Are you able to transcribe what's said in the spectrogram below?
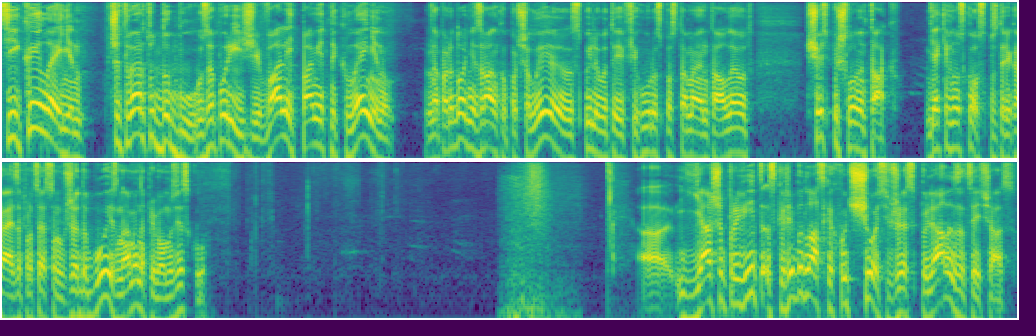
Стійкий Ленін четверту добу у Запоріжжі валять пам'ятник Леніну. Напередодні зранку почали спилювати фігуру з постамента, але от щось пішло не так. Яків Носков спостерігає за процесом вже добу і з нами на прямому зв'язку. Е, Яша, привіт. Скажи, будь ласка, хоч щось вже спиляли за цей час?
